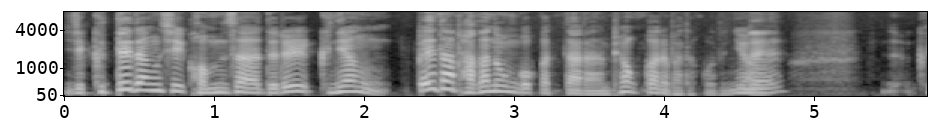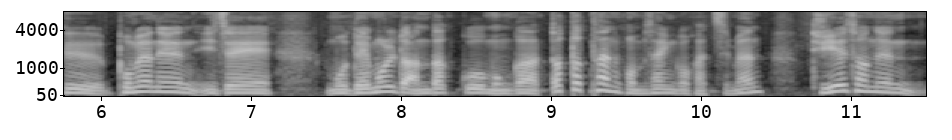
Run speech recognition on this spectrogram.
이제 그때 당시 검사들을 그냥 빼다 박아놓은 것 같다라는 평가를 받았거든요. 네. 그 보면은 이제 뭐 뇌물도 안 받고 뭔가 떳떳한 검사인 것 같지만 뒤에서는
